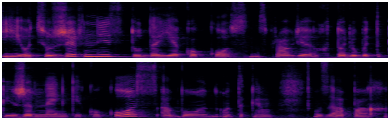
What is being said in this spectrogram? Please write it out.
І оцю жирність тут дає кокос. Насправді, хто любить такий жирненький кокос, або такий запах,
